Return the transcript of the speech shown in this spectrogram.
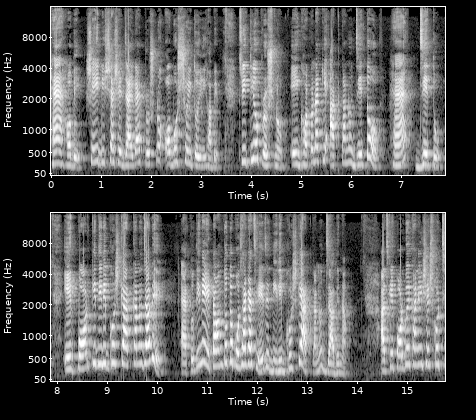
হ্যাঁ হবে। সেই বিশ্বাসের জায়গায় প্রশ্ন অবশ্যই তৈরি হবে। তৃতীয় প্রশ্ন, এই ঘটনা কি আটকানো যেত? হ্যাঁ যেত। এরপর কি দিলীপ ঘোষকে আটকানো যাবে? এতদিনে এটা অন্তত বোঝা গেছে যে দিলীপ ঘোষকে আটকানো যাবে না। আজকের পর্ব এখানেই শেষ করছি।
